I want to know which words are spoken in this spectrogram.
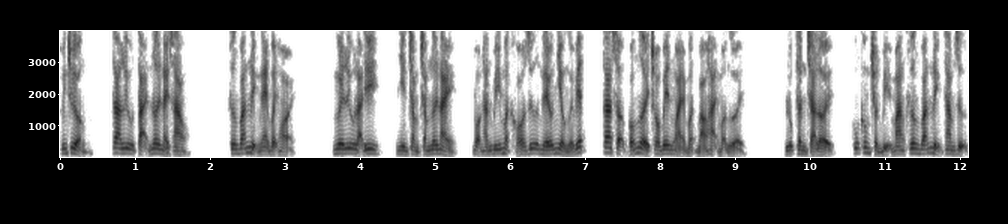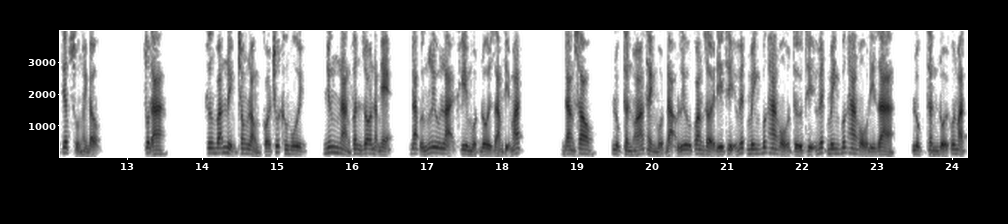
Huynh trưởng, ta lưu tại nơi này sao? Thương vãn định nghe vậy hỏi. Ngươi lưu lại đi, nhìn chằm chằm nơi này, bọn hắn bí mật khó giữ nếu nhiều người biết, ta sợ có người cho bên ngoài mật báo hại mọi người. Lục thần trả lời, cũng không chuẩn bị mang khương vãn định tham dự tiếp xuống hành động. Tốt ta. Khương vãn định trong lòng có chút không vui, nhưng nàng phân do nặng nhẹ, đáp ứng lưu lại khi một đôi giám thị mắt. Đằng sau lục thần hóa thành một đạo lưu quang rời đi thị huyết minh bức hang ổ, từ thị huyết minh bức hang ổ đi ra, lục thần đổi khuôn mặt,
